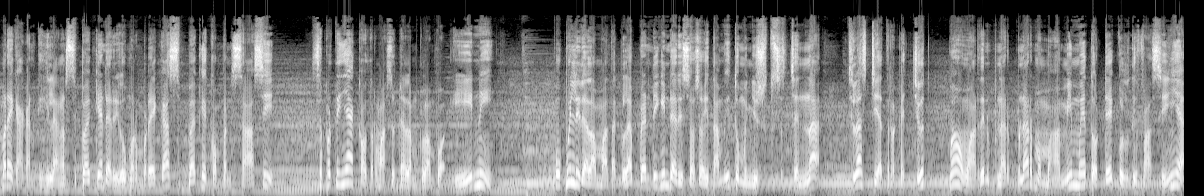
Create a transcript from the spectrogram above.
mereka akan kehilangan sebagian dari umur mereka sebagai kompensasi. Sepertinya kau termasuk dalam kelompok ini. Pupil di dalam mata gelap dan dingin dari sosok hitam itu menyusut sejenak. Jelas dia terkejut bahwa Martin benar-benar memahami metode kultivasinya.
